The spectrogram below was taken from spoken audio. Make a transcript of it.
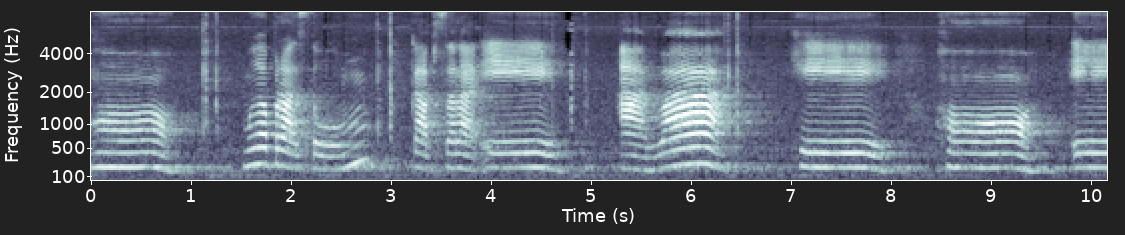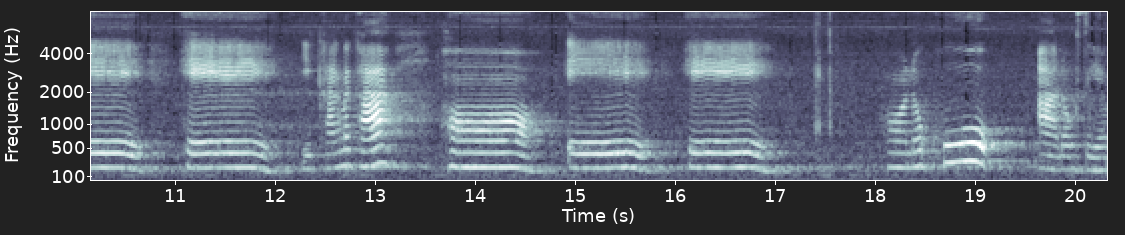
งอ เมื่อประสมกับสระเอ อ่านว่าเฮฮอเอ เฮ อีกครั้งนะคะฮอเอ เฮ ฮอนกฮูกอ่านออกเสียง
